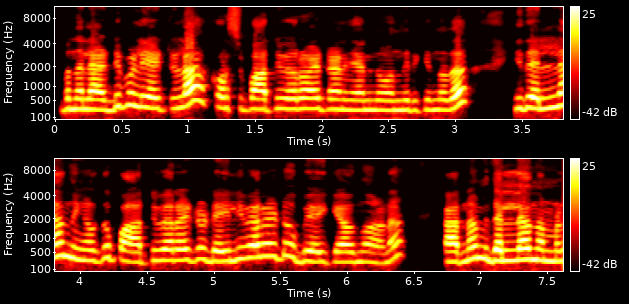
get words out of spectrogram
അപ്പൊ നല്ല അടിപൊളിയായിട്ടുള്ള കുറച്ച് പാർട്ടി വെയർ ആയിട്ടാണ് ഞാൻ ഇന്ന് വന്നിരിക്കുന്നത്. ഇതെല്ലാം നിങ്ങൾക്ക് പാർട്ടി വെയർ ആയിട്ടോ ഡെയിലി വെയർ ആയിട്ടോ ഉപയോഗിക്കാവുന്നതാണ്. കാരണം ഇതെല്ലാം നമ്മൾ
